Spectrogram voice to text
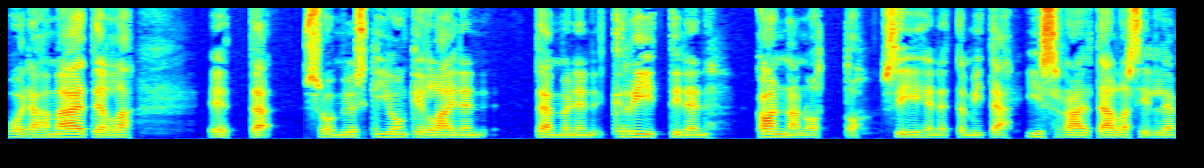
voidaanhan ajatella, että se on myöskin jonkinlainen tämmöinen kriittinen kannanotto siihen, että mitä Israel tällaisille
